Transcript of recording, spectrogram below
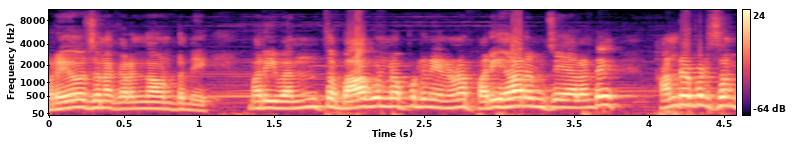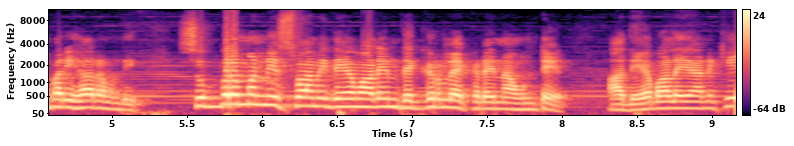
ప్రయోజనకరంగా ఉంటుంది. మరి ఇవంత బాగున్నప్పుడు నేను ఏమైనా పరిహారం చేయాలంటే హండ్రెడ్ పర్సెంట్ పరిహారం ఉంది. సుబ్రహ్మణ్య స్వామి దేవాలయం దగ్గరలో ఎక్కడైనా ఉంటే ఆ దేవాలయానికి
